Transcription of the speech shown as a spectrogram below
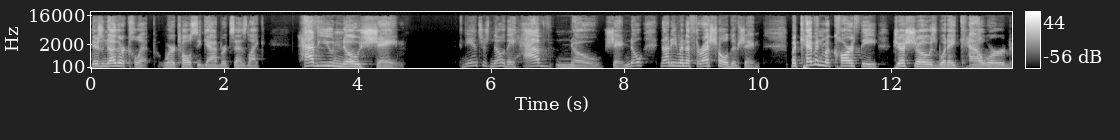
there's another clip where Tulsi Gabbard says, like, have you no shame? And the answer is no, they have no shame. No, not even a threshold of shame. But Kevin McCarthy just shows what a coward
